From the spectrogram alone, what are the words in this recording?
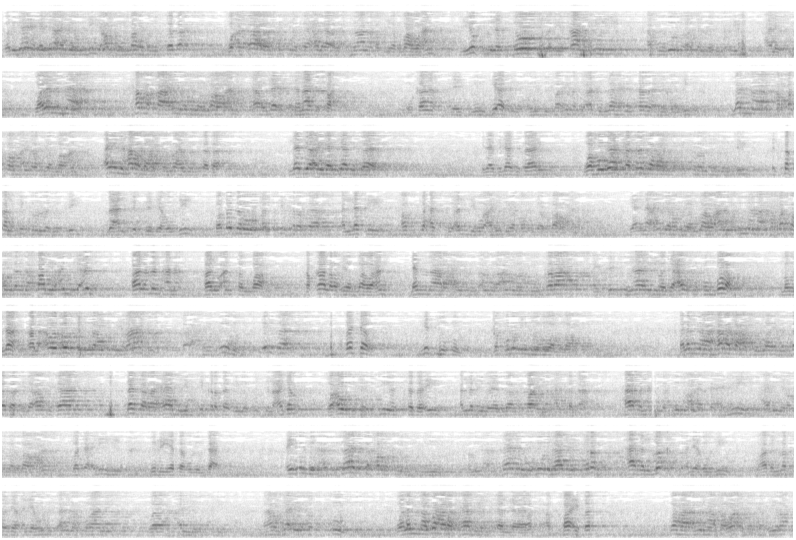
ولذلك جاء اليهودي عبد الله بن سبع وأثار الفتنة على عثمان رضي الله عنه ليكمل الدور الذي قام به أبو لؤلؤه المجوسي عليه. ولما حرق علي رضي الله عنه هؤلاء الزنادقة وكان من جهة من طائفه عبد الله بن سبع اليهودي لما حرقهم علي رضي الله عنه أين هرب عبد الله بن سبع؟ لجأ إلى بلاد فارس إلى بلاد فارس وهناك بذر الفكر المجوسي التقى الفكر المجوسي مع الفكر اليهودي وبذروا الفكرة التي أصبحت تؤله علي رضي الله عنه. لأن علي رضي الله عنه إنما حركهم لما قالوا أنت أنت. قال من أنا؟ قالوا أنت الله. فقال رضي الله عنه لما رأيت الأمر أمرا منكرا أجلت ناري ودعوت قنبرة مولاه قال أوقد لهم النيران فأحرقوهم كيف بشر مثلكم؟ تقولون إنه هو الله. فلما هرب عبد الله بن سبع إلى أرض فارس بذر هذه الفكرة في نفوس العجم واوجد الدين السبعي الذي ما يزال قائما حتى الآن. هذا الذي يكون على تأليه علي رضي الله عنه وتأليه ذريته من بعد اذا من أسباب تفرق المسلمين ومن أسباب ظهور هذه الفرق هذا المكر اليهودي وهذا المكر اليهودي النصراني والمسلمين. هؤلاء يفرقون ولما ظهرت هذه الطائفة ظهر منها طوائف كثيرة.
